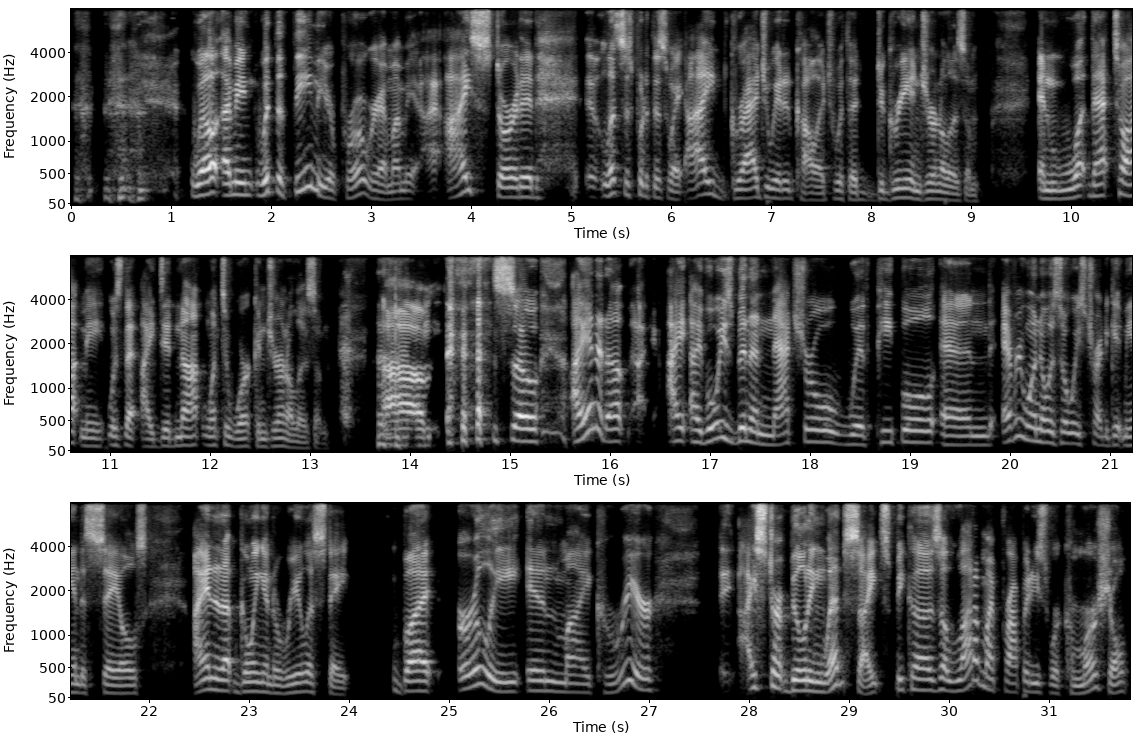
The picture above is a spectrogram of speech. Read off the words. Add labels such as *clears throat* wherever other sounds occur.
*laughs* well, I mean, with the theme of your program, I mean, I, I, started, let's just put it this way I graduated college with a degree in journalism. And what that taught me was that I did not want to work in journalism. *laughs* um, *laughs* so I ended up, I, I've always been a natural with people, and everyone has always tried to get me into sales. I ended up going into real estate. But early in my career, I start building websites because a lot of my properties were commercial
